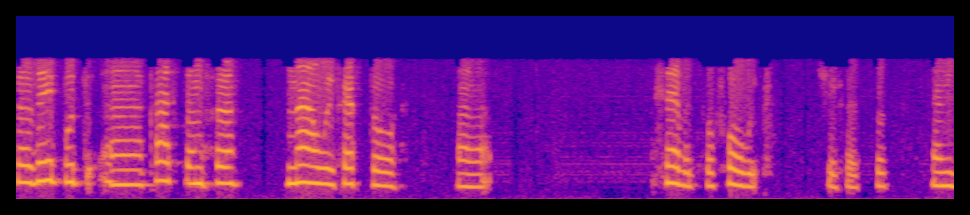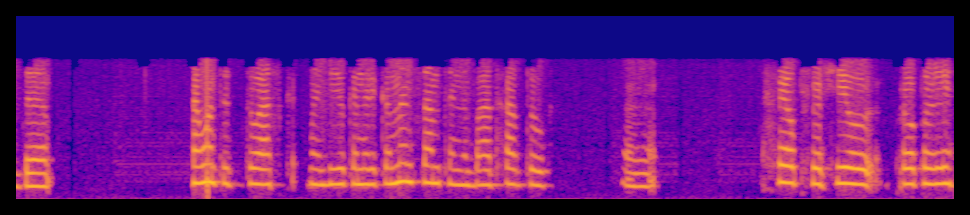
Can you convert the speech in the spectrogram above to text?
So they put uh, cast on her. Now we have to uh, have it for four weeks. She has so, and uh, I wanted to ask, maybe you can recommend something about how to uh, help her heal properly.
